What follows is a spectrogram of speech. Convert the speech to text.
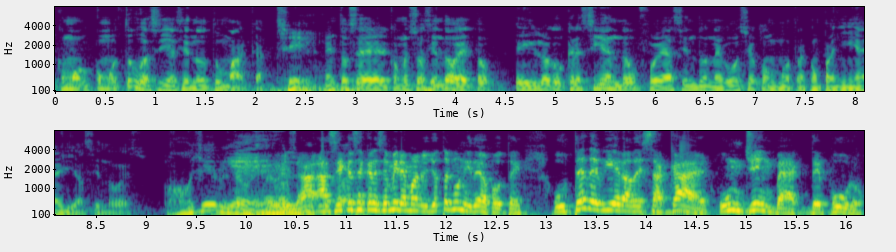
como, como tú, así, haciendo tu marca. Sí. Entonces él comenzó haciendo esto y luego creciendo fue haciendo negocio con otra compañía y haciendo eso. Oye, Es bien. verdad. Así que se crece. Mire, hermano, yo tengo una idea para usted. Usted debiera de sacar un gym bag de puro.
